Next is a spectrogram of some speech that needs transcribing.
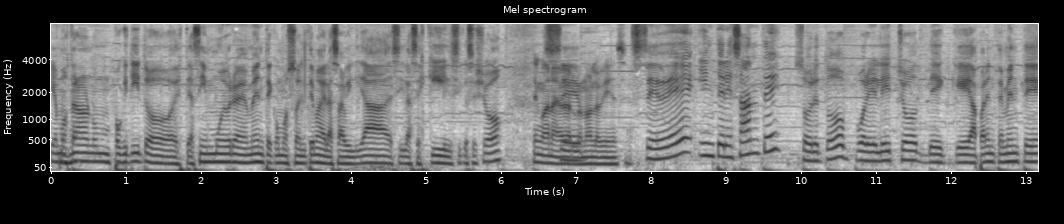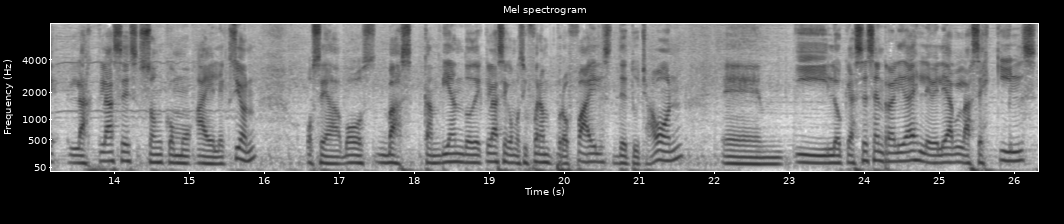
Que mostraron un poquitito, este, así muy brevemente, cómo son el tema de las habilidades y las skills y qué sé yo. Tengo ganas Se- de verlo, no lo vi ese. Se ve interesante, sobre todo por el hecho de que aparentemente las clases son como a elección. O sea, vos vas cambiando de clase como si fueran profiles de tu chabón. Eh, y lo que haces en realidad es levelear las skills.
